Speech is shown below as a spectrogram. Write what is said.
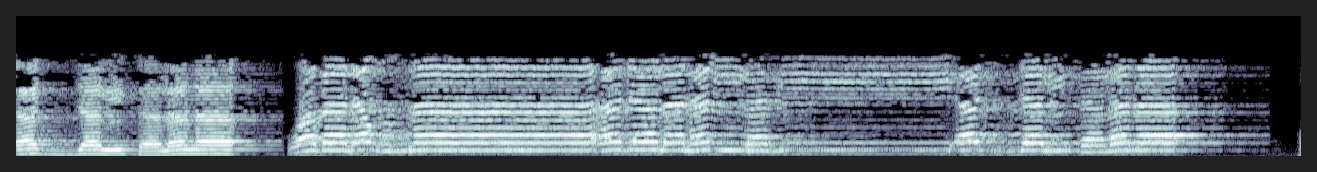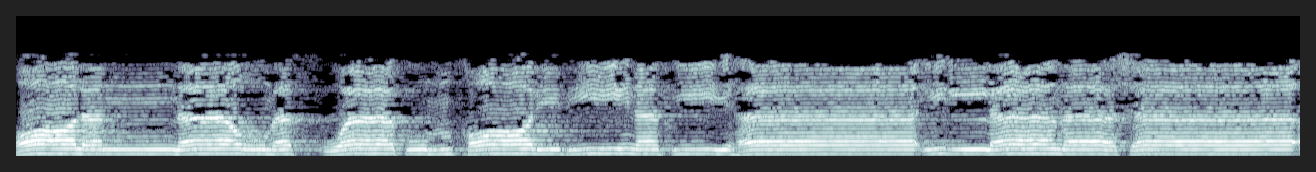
أجلت لنا وبلغنا أجلنا الذي أجلت لنا قال النار مثل مَثْوَاكُمْ خَالِدِينَ فِيهَا إِلَّا مَا شَاءَ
